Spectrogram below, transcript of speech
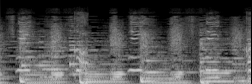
你你你你。你你你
